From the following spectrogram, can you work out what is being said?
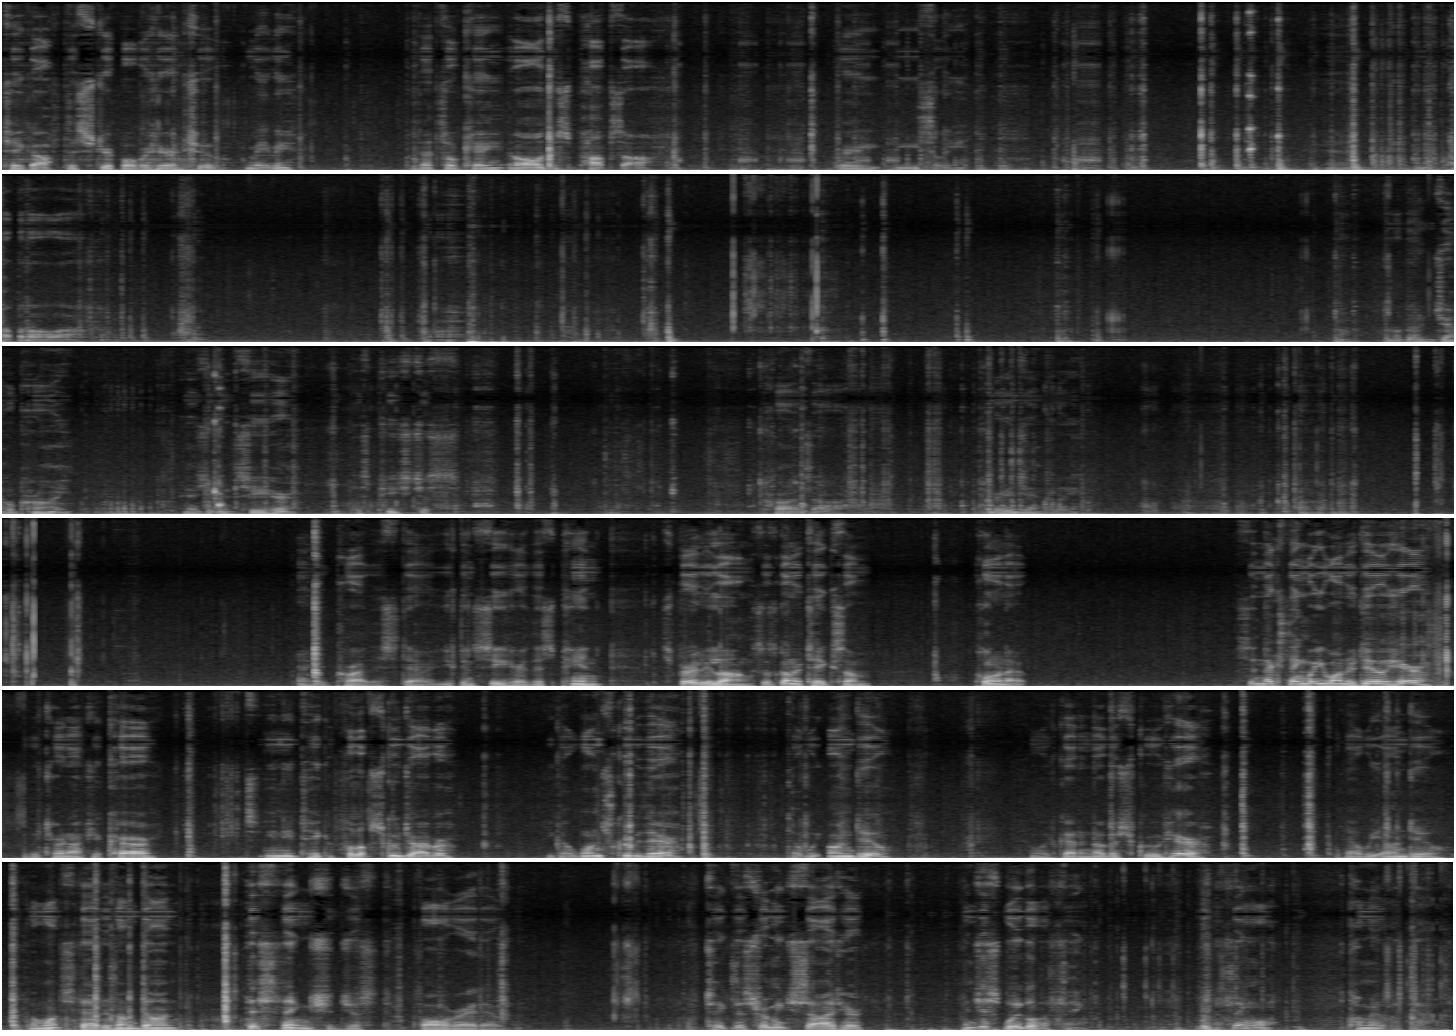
take off this strip over here too, maybe. But that's okay. It all just pops off very easily. And pop it all off. A little bit of gentle prying. As you can see here, this piece just pries off very gently. And you pry this down. You can see here this pin is fairly long, so it's going to take some pulling out. So next thing what you want to do here is we turn off your car. So you need to take a Phillips screwdriver. You got one screw there that we undo. And we've got another screw here that we undo. And once that is undone, this thing should just fall right out. Take this from each side here and just wiggle the thing. The thing will come out like that.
